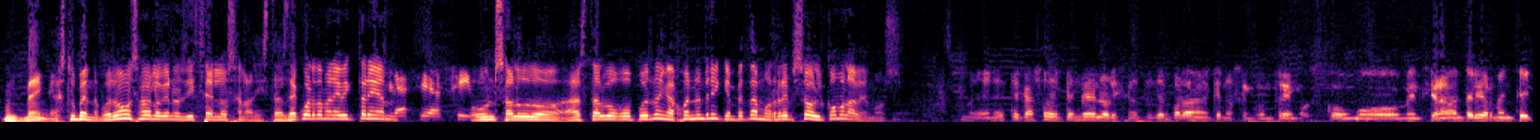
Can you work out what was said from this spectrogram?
Venga, estupendo. Pues vamos a ver lo que nos dicen los analistas. ¿De acuerdo, María Victoria? Gracias, sí. Un saludo. Hasta luego. Pues venga, Juan Enrique, empezamos. Repsol, ¿cómo la vemos? En este caso depende del horizonte temporal en el que nos encontremos. Como mencionaba anteriormente,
